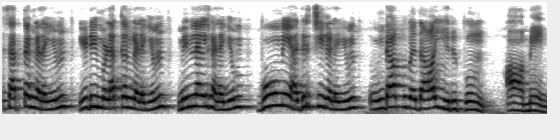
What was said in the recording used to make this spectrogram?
சத்தங்களையும் இடி முழக்கங்களையும் மின்னல்களையும் பூமி அதிர்ச்சிகளையும் உண்டாக்குவதாயிருக்கும். ஆமேன்.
